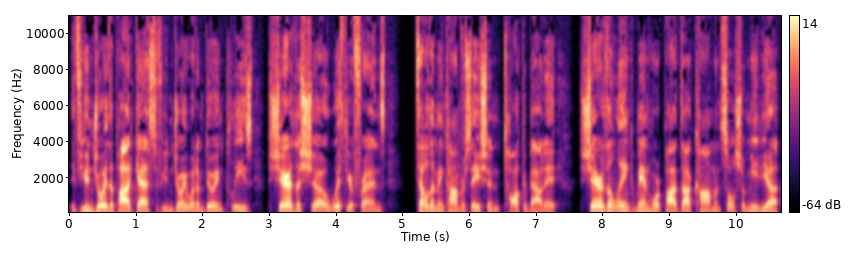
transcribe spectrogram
If you enjoy the podcast, if you enjoy what I'm doing, please share the show with your friends. Tell them in conversation, talk about it, share the link, manwhorepod.com on social media.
